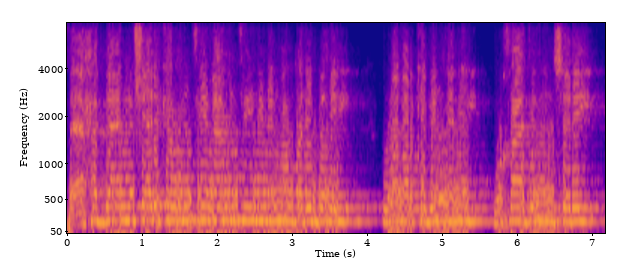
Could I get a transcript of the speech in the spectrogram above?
فأحب أن يشاركهم فيما هم فيه من منظر بهي ومركب هني وخادم سري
